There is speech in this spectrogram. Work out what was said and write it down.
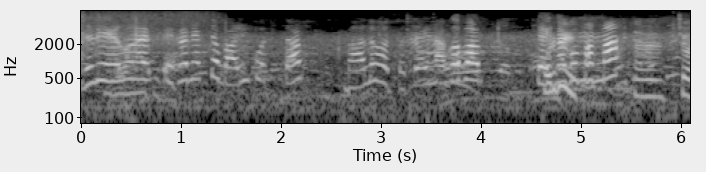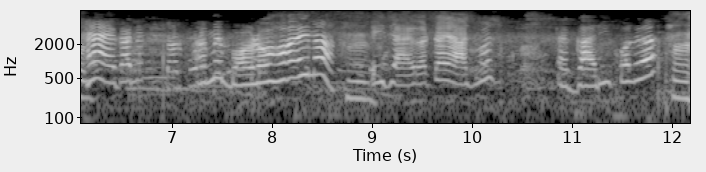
যদি এখানে একটা বাড়ি করতাম ভালো হতো। তাই না গো বাবা তাই না গো মাম্মা? হ্যাঁ। চল। হ্যাঁ এখানে তারপর? আমি বড় হই না হ্যাঁ। এই জায়গাটায় আসব গাড়ি করে হ্যাঁ।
